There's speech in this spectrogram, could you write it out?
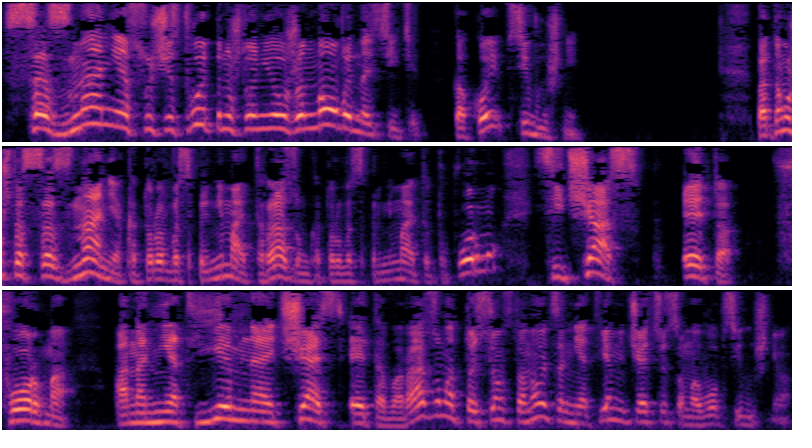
сознание существует, потому что у него уже новый носитель. Какой? Всевышний. Потому что сознание, которое воспринимает, разум, который воспринимает эту форму, сейчас эта форма, она неотъемлемая часть этого разума, то есть он становится неотъемлемой частью самого Всевышнего.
